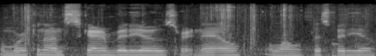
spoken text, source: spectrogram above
I'm working on Skyrim videos right now, along with this video.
